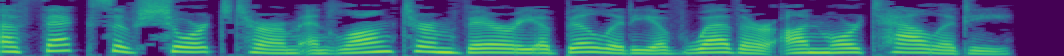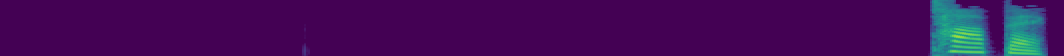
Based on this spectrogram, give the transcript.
Effects of short-term and long-term variability of weather on mortality. Topic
